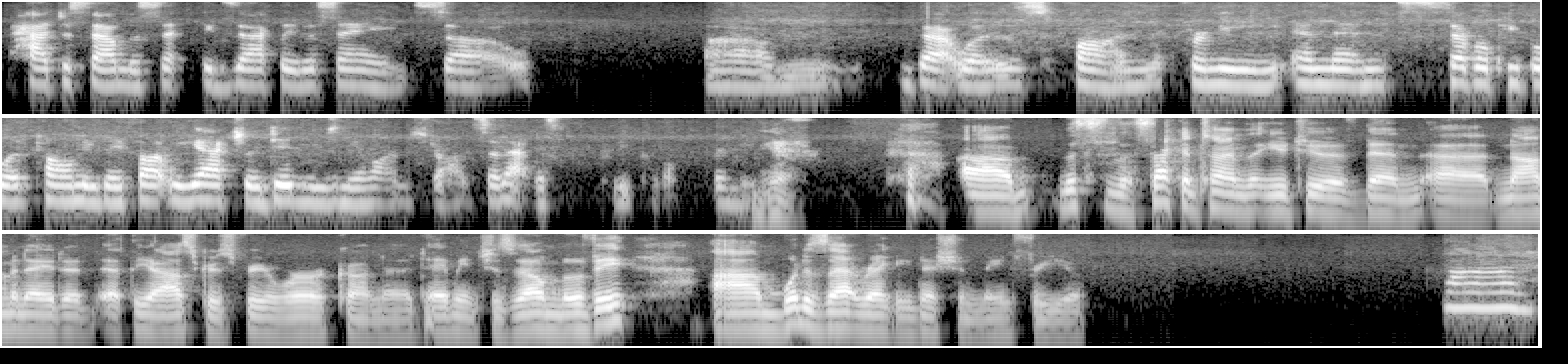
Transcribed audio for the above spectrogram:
had to sound the exactly the same. So um, that was fun for me. And then several people have told me they thought we actually did use Neil Armstrong. So that was pretty cool for me. Yeah. Um, this is the second time that you two have been uh, nominated at the Oscars for your work on a Damien Chazelle movie. Um, what does that recognition mean for you? Um,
